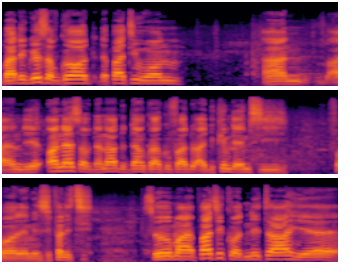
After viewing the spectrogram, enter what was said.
by the grace of God, the party won and, and the honors of Nana Addo Dankwa Akufo-Addo, I became the MC for the municipality. So my party coordinator here,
